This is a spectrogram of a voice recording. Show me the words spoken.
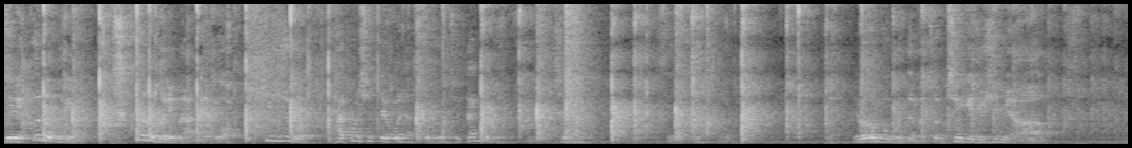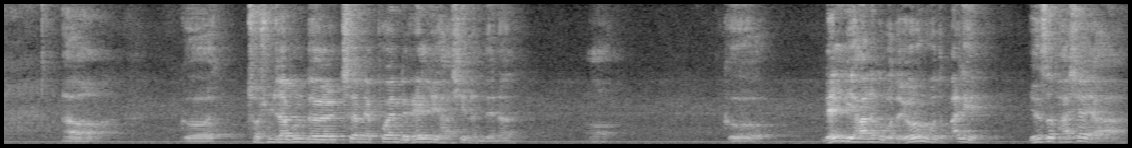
이렇게 끊어버리면 탁 끊어버리면 안 되고 힘주고 팔꿈치 떼고 그냥 슬슬 당겨 주십시오. 이런 부분들만 좀 챙겨주시면 어, 그 초심자분들 처음에 포핸드 랠리 하시는 데는 어, 그 랠리 하는 것보다 이런 것보다 빨리 연습하셔야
